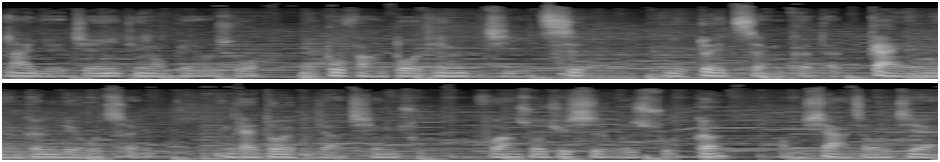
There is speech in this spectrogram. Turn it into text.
那也建议听众朋友说，你不妨多听几次，你对整个的概念跟流程应该都会比较清楚。不妨说句是，我是鼠哥，我们下周见。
